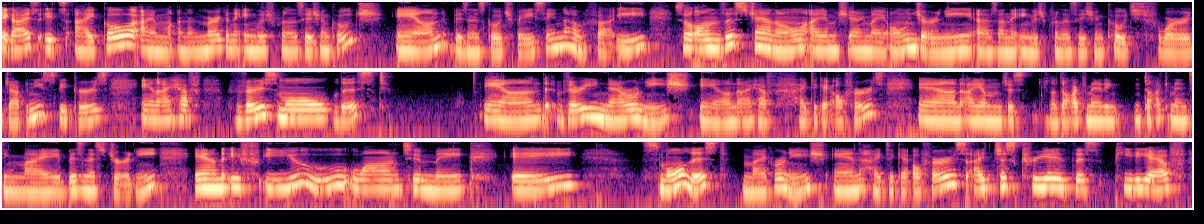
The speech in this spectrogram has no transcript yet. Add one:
Hey guys, it's Aiko. I'm an American English pronunciation coach and business coach based in Hawaii. So, on this channel, I am sharing my own journey as an English pronunciation coach for Japanese speakers, and I have very small list and very narrow niche and i have high ticket offers and i am just you know documenting documenting my business journey and if you want to make a small list micro niche and high ticket offers. I just created this pdf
